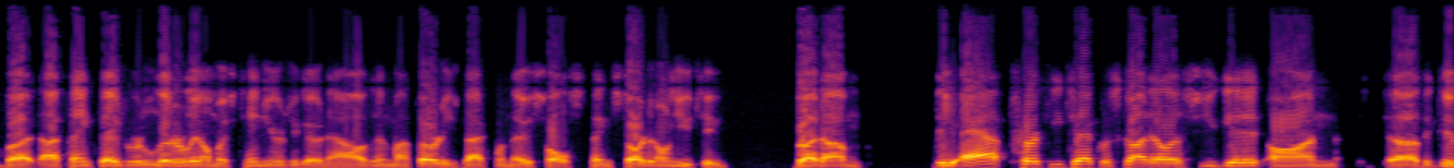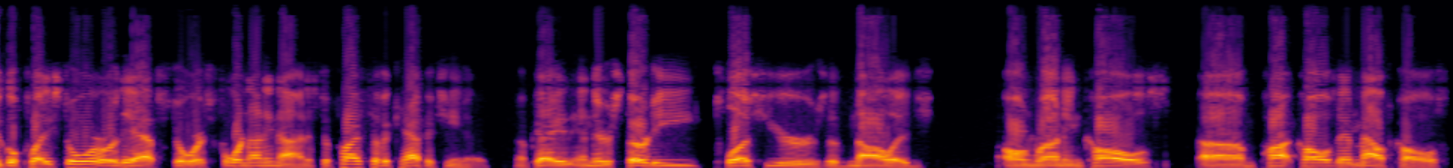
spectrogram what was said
But I think those were literally almost 10 years ago now. I was in my 30s back when those whole things started on YouTube. But um, the app Turkey Tech with Scott Ellis, you get it on uh, the Google Play Store or the App Store. It's four ninety nine. It's the price of a cappuccino. Okay, and there's thirty plus years of knowledge on running calls, um, pot calls and mouth calls.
